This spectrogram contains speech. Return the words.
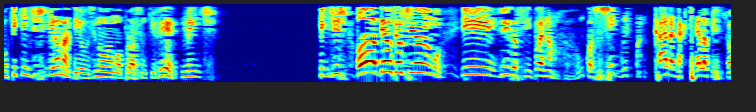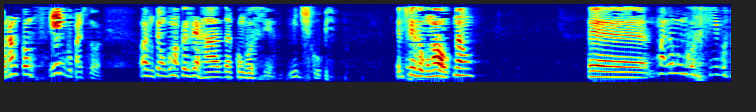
Porque quem diz que ama a Deus e não ama o próximo que vê, mente. Quem diz, oh Deus, eu te amo, e diz assim, pô, não, não consigo ir com a cara daquela pessoa, não consigo, pastor. Mas não tem alguma coisa errada com você. Me desculpe. Ele te fez algum mal? Não. É, mas eu não consigo,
